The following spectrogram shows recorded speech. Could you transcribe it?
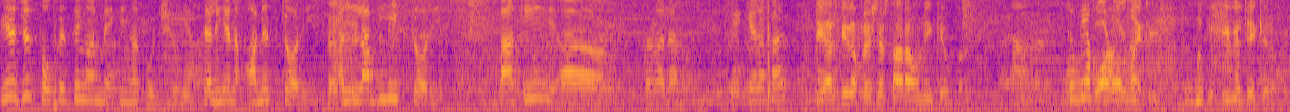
We are just focusing on making a good show, Yeah. telling an honest story, That's a it. बाकी uh, ऊपर वाला टीआरपी का प्रेशर सारा उन्हीं के ऊपर। God he will take care of it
